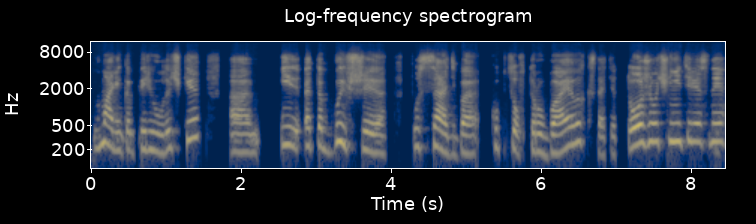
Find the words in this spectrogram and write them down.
в маленьком переулочке. Э, и это бывшая усадьба купцов Трубаевых, кстати, тоже очень интересные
